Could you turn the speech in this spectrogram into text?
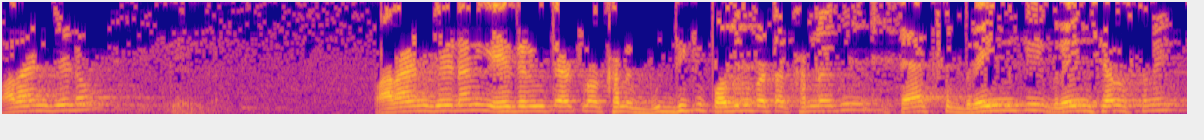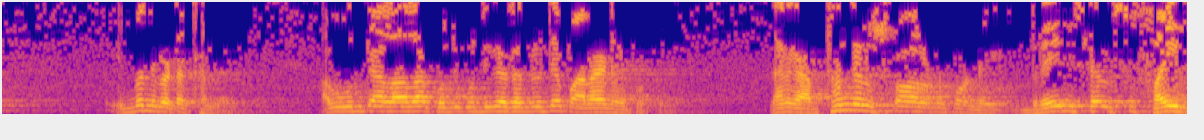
పారాయణ చేయడం పారాయణ చేయడానికి ఏ తెలివితేటలో అక్కర్లేదు. బుద్ధికి పదులు పెట్టక్కర్లేదు. ట్యాక్స్ బ్రెయిన్కి బ్రెయిన్ సెల్స్ని ఇబ్బంది పెట్టక్కర్లేదు. అవి ఊరికే అలా అలా కొద్ది కొద్దిగా కదిలితే పారాయణ అయిపోతుంది. దానికి అర్థం తెలుసుకోవాలనుకోండి బ్రెయిన్ సెల్స్ ఫైర్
